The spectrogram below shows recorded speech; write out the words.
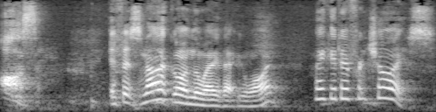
awesome. If it's not going the way that you want, make a different choice.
